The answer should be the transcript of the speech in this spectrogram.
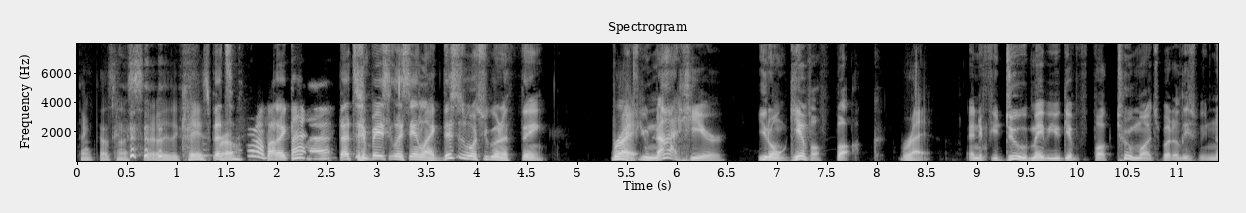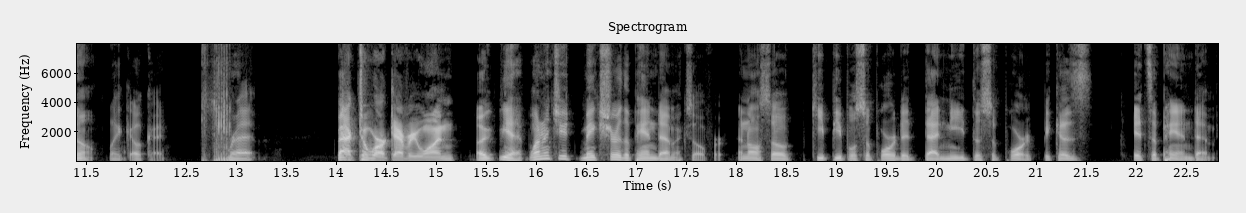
think that's necessarily the case, That's- bro. I don't know about Like- that. that's basically saying like this is what you're gonna think Right, if you're not here you don't give a fuck right, and if you do maybe you give a fuck too much but at least we know like okay right. back to work everyone uh, yeah why don't you make sure the pandemic's over and also keep people supported that need the support because it's a pandemic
